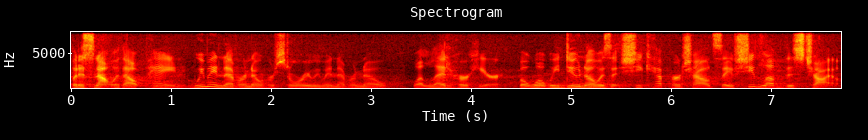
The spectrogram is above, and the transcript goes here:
but it's not without pain. We may never know her story, we may never know what led her here. But what we do know is that she kept her child safe. She loved this child.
